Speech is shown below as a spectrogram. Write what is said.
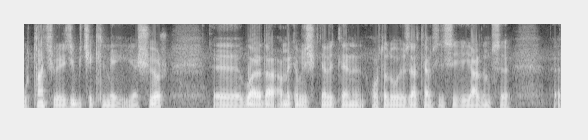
utanç verici bir çekilmeyi yaşıyor. E, bu arada Amerika Birleşik Devletleri'nin Orta Doğu özel temsilcisi yardımcısı e,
